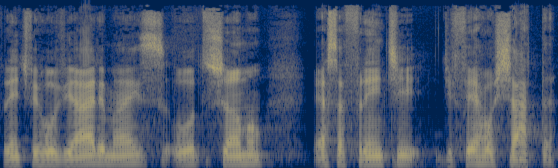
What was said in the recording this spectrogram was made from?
Frente ferroviária, mas outros chamam essa frente de ferrochata.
